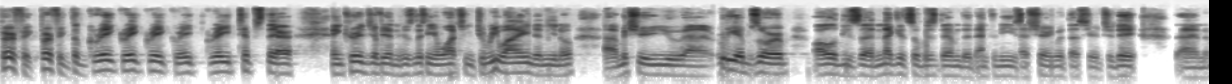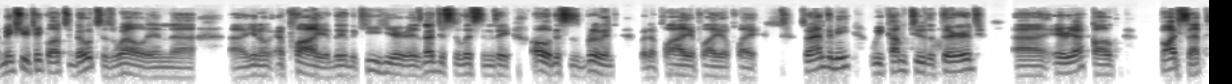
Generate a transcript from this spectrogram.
Perfect, perfect. The great, great, great, great, great tips there. I encourage everyone who's listening and watching to rewind and you know uh, make sure you uh, really absorb all of these uh, nuggets of wisdom that Anthony's uh, sharing with us here today, and make sure you take lots of notes as well and uh, uh, you know apply. The the key here is not just to listen and say, "Oh, this is brilliant," but apply, apply, apply. So, Anthony, we come to the third area called body set.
